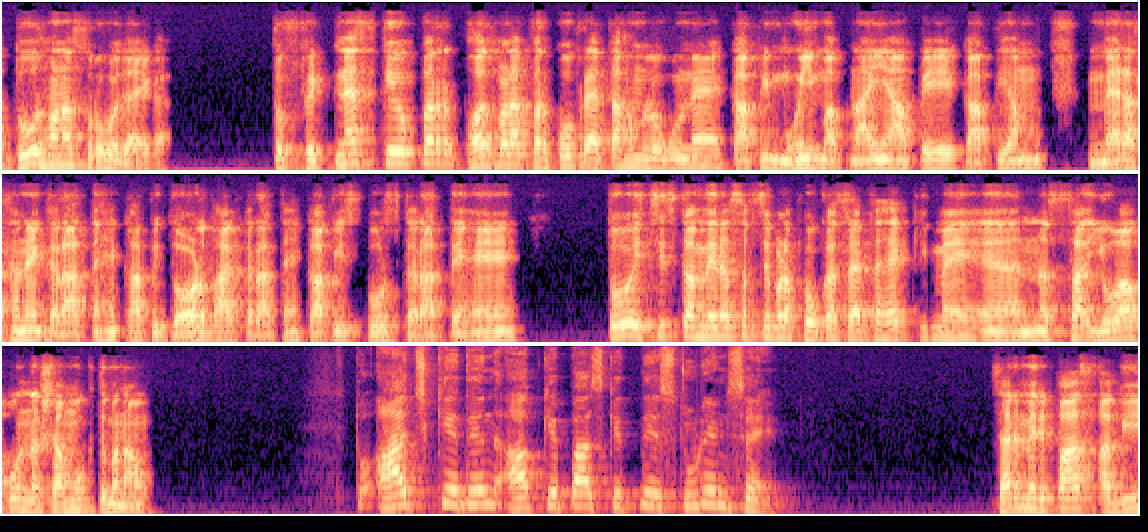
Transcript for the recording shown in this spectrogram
दूर होना शुरू हो जाएगा। तो फिटनेस के ऊपर बहुत बड़ा प्रकोप रहता हम लोगों ने। काफ़ी मुहिम अपनाई यहाँ पे, काफ़ी हम मैराथने कराते हैं, काफ़ी दौड़ भाग कराते हैं, काफ़ी स्पोर्ट्स कराते हैं। तो इस चीज़ का मेरा सबसे बड़ा फोकस रहता है कि मैं नशा, युवा को नशा मुक्त बनाऊँ। तो आज के दिन आपके पास कितने स्टूडेंट्स हैं? सर मेरे पास अभी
